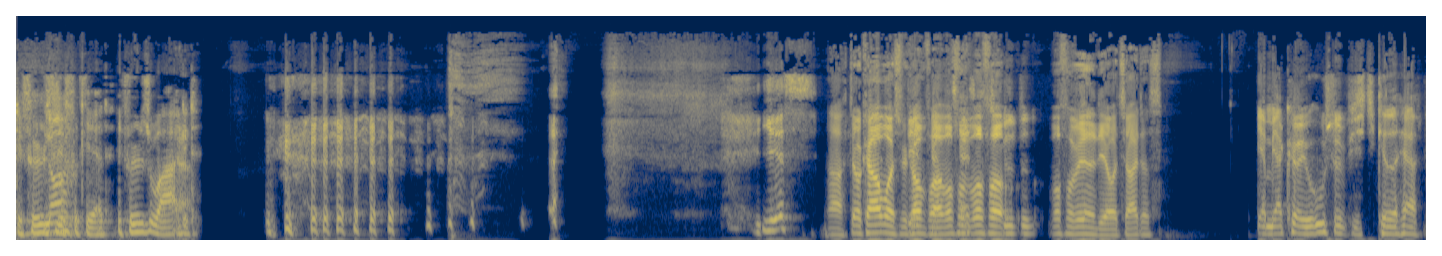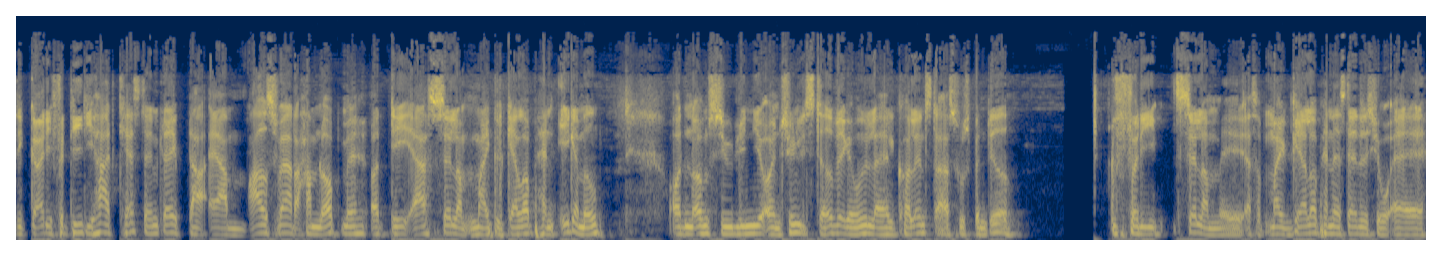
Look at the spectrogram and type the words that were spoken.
Det føles Nå. lidt forkert. Det føles uartigt. Yes. Nå, det var Cowboys, vi kom fra. Hvorfor, hvorfor, hvorfor vinder de over Chargers? Jamen, jeg kører jo usofistikeret her. Det gør de, fordi de har et kastangreb, der er meget svært at hamle op med, og det er, selvom Michael Gallup han ikke er med, og den offensive linje øjensynligt stadigvæk er uden Lyle Collins, der er suspenderet. Fordi selvom øh, altså Michael Gallup, han erstattes jo af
